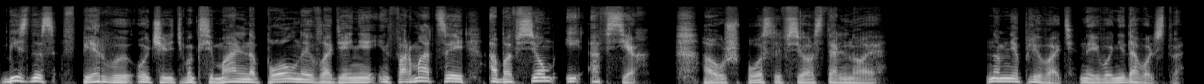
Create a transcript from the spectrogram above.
Бизнес в первую очередь максимально полное владение информацией обо всем и о всех, а уж после все остальное. Но мне плевать на его недовольство.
